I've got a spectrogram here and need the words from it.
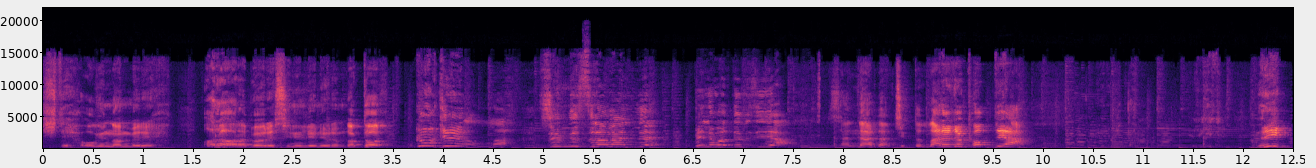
İşte o günden beri ara ara böyle sinirleniyorum doktor. Cookie! Allah! Şimdi sıra bende. Benim adım Ziya. Sen nereden çıktın lan ödüm koptu ya! Yürü git yürü git. Yürü git!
